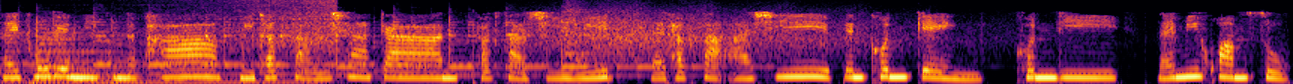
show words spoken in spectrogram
ให้ผู้เรียนมีคุณภาพ มีทักษะวิชาการ ทักษะชีวิต และทักษะอาชีพ เป็นคนเก่ง คนดี และมีความสุข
